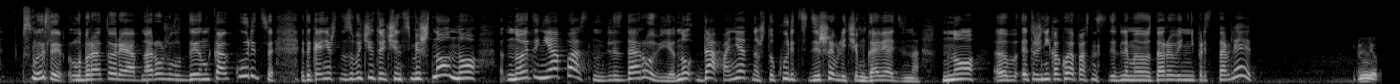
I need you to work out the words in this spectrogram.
в смысле, лаборатория обнаружила ДНК курицы, это, конечно, звучит очень смешно, но, но это не опасно для здоровья. Ну да, понятно, что курица дешевле, чем говядина, но э, это же никакой опасности для моего здоровья не представляет? Нет,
